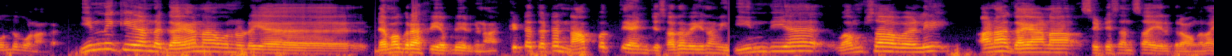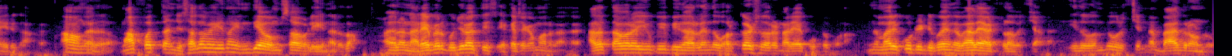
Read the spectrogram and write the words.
கொண்டு போனாங்க. இன்னைக்கு அந்த கயானாவினுடைய டெமோகிராஃபி எப்படி இருக்குன்னா கிட்டத்தட்ட நாற்பத்தி அஞ்சு சதவிகிதம் இந்திய வம்சாவளி ஆனா கயானா சிட்டிசன்ஸா இருக்கிறவங்க தான் இருக்காங்க. அவங்க நாற்பத்தஞ்சு சதவிகிதம் இந்திய வம்சாவளியினர் தான். அதில் நிறைய பேர் குஜராத்திஸ் எக்கச்சக்கமாக இருக்காங்க. அதை தவிர யூபி பீகார்லேருந்து ஒர்க்கர்ஸ் வர நிறைய கூப்பிட்டு போனாங்க. இந்த மாதிரி கூட்டிகிட்டு போய் எங்கள் வேலையாட்களை வச்சாங்க. இது வந்து ஒரு சின்ன பேக்ரவுண்டு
